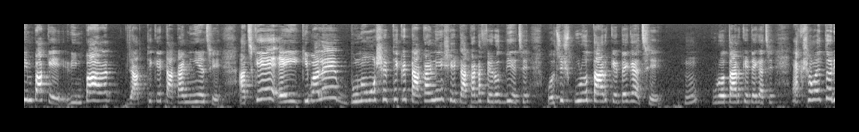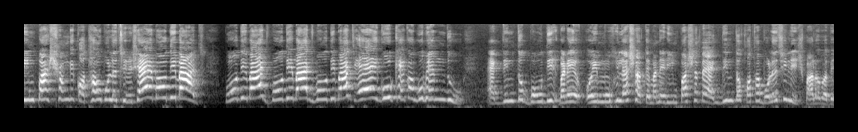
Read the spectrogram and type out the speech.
রিম্পাকে, রিম্পা যার থেকে টাকা নিয়েছে, আজকে এই কি বলে বুনোমোষের থেকে টাকা নিয়ে সেই টাকাটা ফেরত দিয়েছে, বলছিস পুরো তার কেটে গেছে, হুম? পুরো তার কেটে গেছে। এক সময় তো রিম্পার সঙ্গে কথাও বলেছিলিস হ্যাঁ বৌদিবাজ বৌদিবাজ বৌদিবাজ বৌদিবাজ, এই গু খেকো গুভেন্দু একদিন তো বৌদি মানে ওই মহিলার সাথে মানে রিম্পার সাথে একদিন তো কথা বলেছিলিস ভালোভাবে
